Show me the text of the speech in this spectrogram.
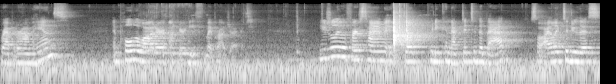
wrap it around my hands, and pull the water underneath my project. Usually the first time it's still pretty connected to the bat, so I like to do this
